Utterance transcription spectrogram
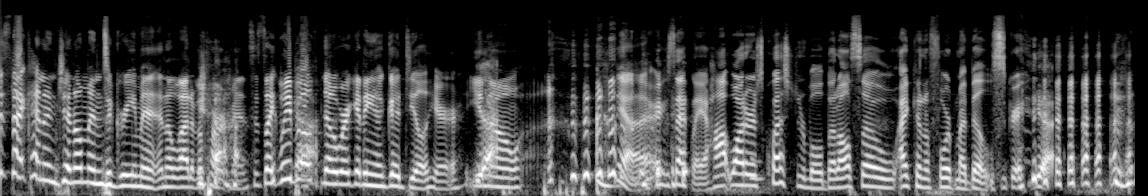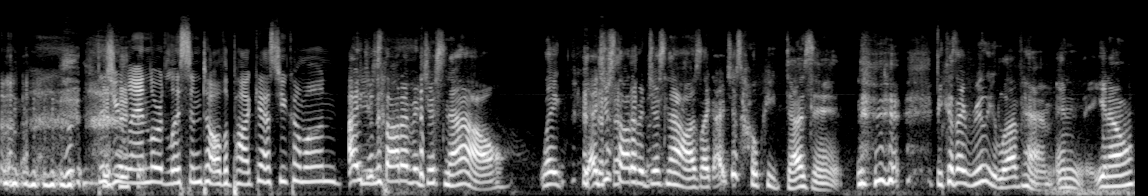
is that kind of gentleman's agreement in a lot of apartments. It's like we both know we're getting a good deal here. You Yeah. know. yeah, exactly. Hot water is questionable, but also I can afford my bills. Great. Yeah. Does your landlord listen to all the podcasts you come on? I Do you just thought of it just now. Like I just thought of it just now. I was like, I just hope he doesn't, because I really love him, and you know,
